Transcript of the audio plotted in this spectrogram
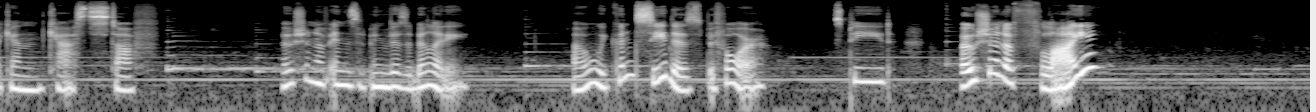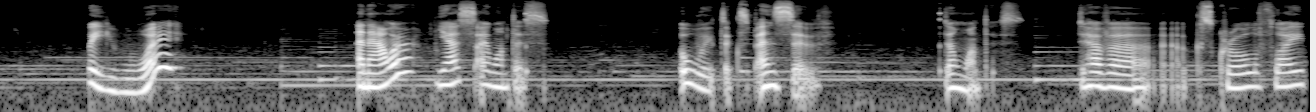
I can cast stuff. Potion of invisibility. Oh, we couldn't see this before. Speed. Potion of flying? Wait, what? An hour? Yes, I want this. Oh, it's expensive. Don't want this. Do you have a, a scroll of flight?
